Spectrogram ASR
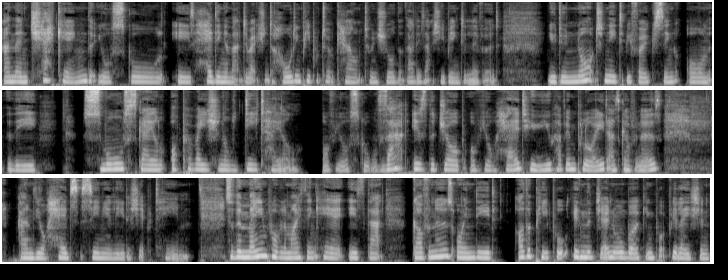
and then checking that your school is heading in that direction to holding people to account to ensure that that is actually being delivered. You do not need to be focusing on the small scale operational detail of your school. That is the job of your head who you have employed as governors and your head's senior leadership team. So the main problem I think here is that governors or indeed other people in the general working population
